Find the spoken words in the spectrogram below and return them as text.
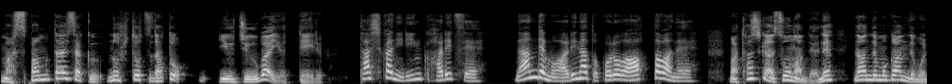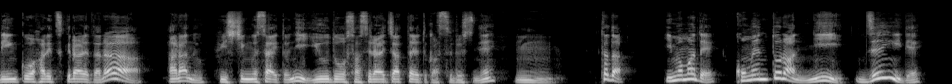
まあスパム対策の一つだと YouTube は言っている。確かにリンク貼り付け、何でもありなところはあったわね。まあ確かにそうなんだよね。何でもかんでもリンクを貼り付けられたら、あらぬフィッシングサイトに誘導させられちゃったりとかするしね。うん。ただ、今までコメント欄に善意で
